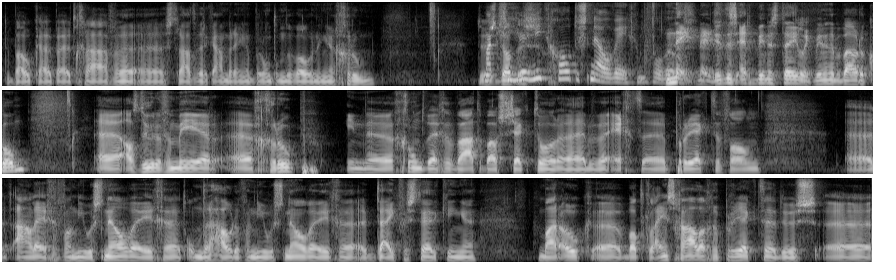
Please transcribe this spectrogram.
De bouwkuip uitgraven, uh, straatwerk aanbrengen rondom de woningen, groen. Dus maar ik zie hier is... niet grote snelwegen bijvoorbeeld? Nee, nee, dit is echt binnenstedelijk, binnen de bebouwde kom. als Duurder Vermeer groep in de grondweg- waterbouwsector hebben we echt projecten van... het aanleggen van nieuwe snelwegen, het onderhouden van nieuwe snelwegen, dijkversterkingen... Maar ook uh, wat kleinschaligere projecten. Dus uh, uh,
